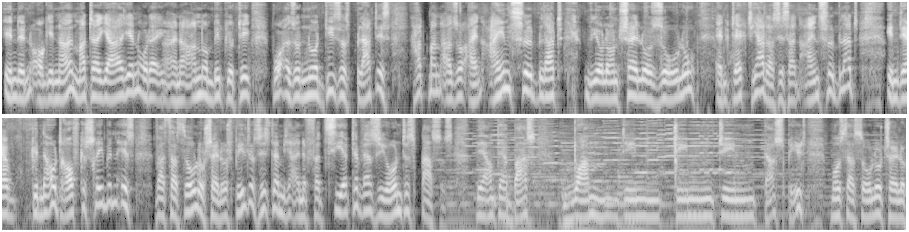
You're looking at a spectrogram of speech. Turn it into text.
in den Originalmaterialien oder in einer anderen Bibliothek, wo also nur dieses Blatt ist, hat man also ein Einzelblatt Violoncello Solo entdeckt. Ja, das ist ein Einzelblatt, in der genau draufgeschrieben ist, was das Solo-Cello spielt. Es ist nämlich eine verzierte Version des Basses. Während der Bass wam, dim, dim, dim, das spielt, muss das Solo-Cello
